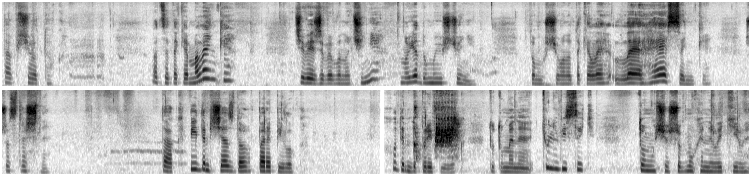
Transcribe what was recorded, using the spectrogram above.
Так що так. Оце таке маленьке. Чи виживе воно, чи ні? Ну, я думаю, що ні. Тому що воно таке легесеньке, що страшне. Так, підемо зараз до перепілок. Ходимо до перепілок. Тут у мене тюль вісить, тому що щоб мухи не летіли.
